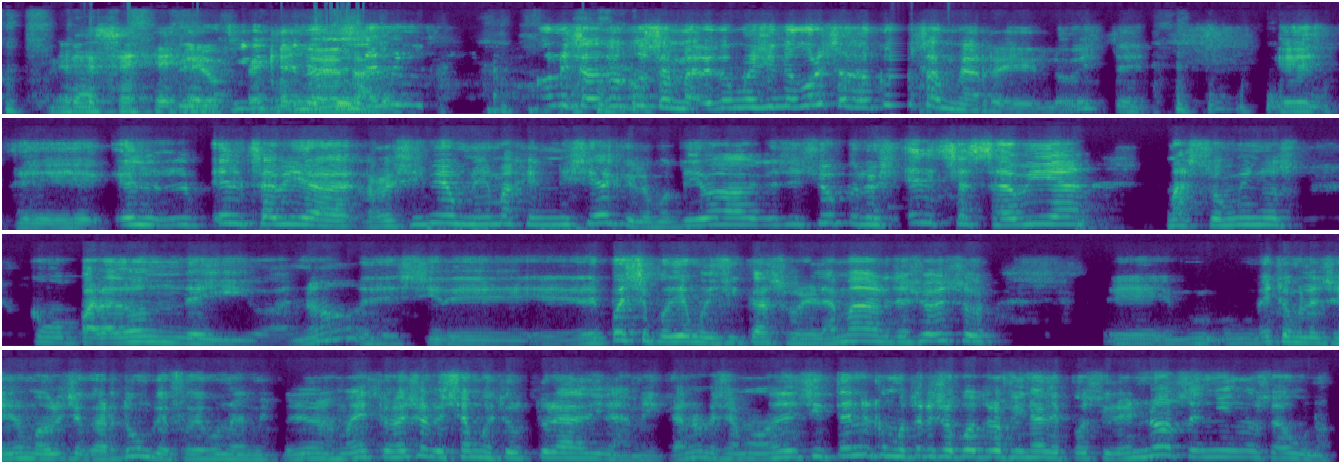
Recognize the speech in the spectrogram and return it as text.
Pero con esas dos cosas, me, como diciendo, con esas dos cosas me arreglo, ¿viste? Este, él, él, sabía, recibía una imagen inicial que lo motivaba, qué sé yo, pero él ya sabía más o menos como para dónde iba, ¿no? Es decir, eh, después se podía modificar sobre la marcha, yo eso eh, esto me lo enseñó Mauricio Cartún, que fue uno de mis primeros maestros, eso le llamo estructura dinámica, ¿no? Llamamos, es decir, tener como tres o cuatro finales posibles, no ceñirnos a uno,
